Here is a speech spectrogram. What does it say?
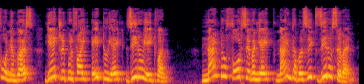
phone numbers 8558 081 92478 96607.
